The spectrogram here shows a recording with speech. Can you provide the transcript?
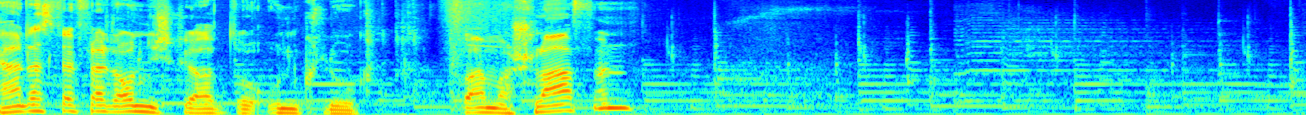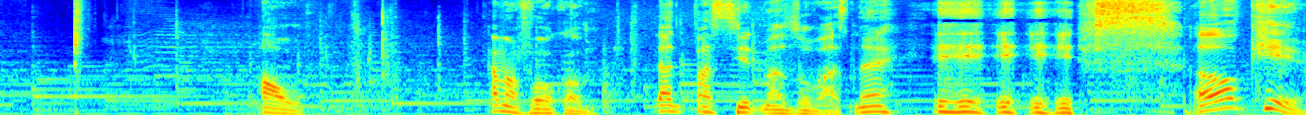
Ja, das wäre vielleicht auch nicht gerade so unklug. So, einmal schlafen. Au. Kann mal vorkommen. Das passiert mal sowas, ne? okay.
